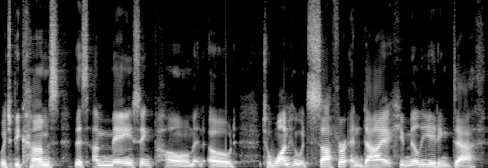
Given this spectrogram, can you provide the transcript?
which becomes this amazing poem and ode to one who would suffer and die a humiliating death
